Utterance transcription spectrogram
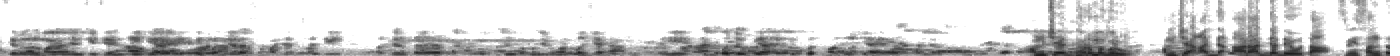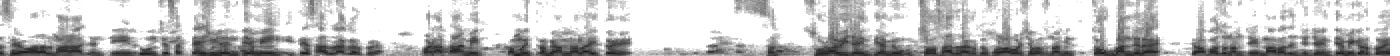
सेवालाल महाराज यांची जयंती जी आहे ही बंजारा समाजासाठी अत्यंत म्हणजे महत्वाची आहे. ही कितपत योग्य आहे कितपत महत्वाची आहे? आमचे धर्मगुरू आमचे आद- आराध्य देवता श्री संत सेवालाल महाराज यांची दोनशे सत्याऐंशी जयंती आम्ही इथे साजरा करतोय. पण आता आम्ही कमीत कमी आम्हाला इथोय सत सोळावी जयंती आम्ही उत्सव साजरा करतो. सोळा वर्षापासून आम्ही चौक बांधलेला आहे. तेव्हापासून आमची महाराजांची जयंती आम्ही करतोय.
